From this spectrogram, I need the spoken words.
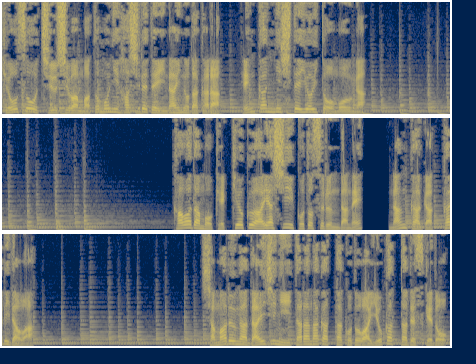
競争中止はまともに走れていないのだから返還にして良いと思うが。川田も結局怪しいことするんだね。なんかがっかりだわ。シャマルが大事に至らなかったことは良かったですけど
